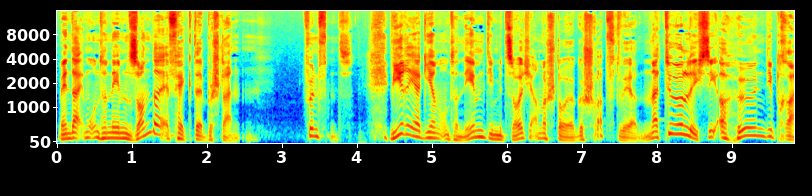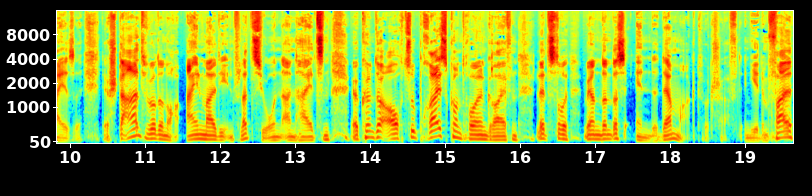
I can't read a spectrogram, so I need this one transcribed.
wenn da im Unternehmen Sondereffekte bestanden? Fünftens. Wie reagieren Unternehmen, die mit solch einer Steuer geschröpft werden? Natürlich, sie erhöhen die Preise. Der Staat würde noch einmal die Inflation anheizen. Er könnte auch zu Preiskontrollen greifen. Letztere wären dann das Ende der Marktwirtschaft. In jedem Fall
